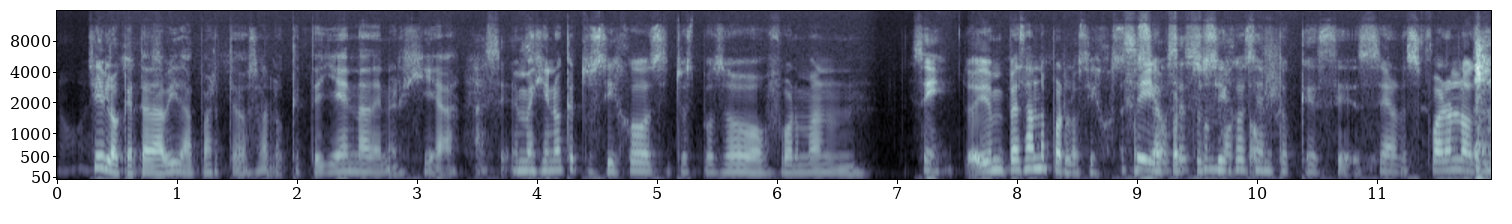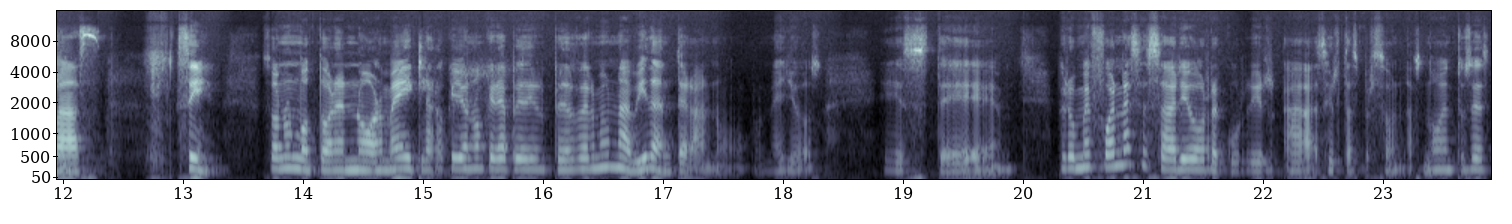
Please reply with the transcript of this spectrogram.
¿no? Sí, lo que te da vida aparte, o sea, lo que te llena de energía. Así es. Me imagino que tus hijos y tu esposo forman Sí. Empezando por los hijos. Sí, o sea, o por tus hijos motor. siento que se- se- fueron los más. Sí, son un motor enorme y claro que yo no quería pedir- perderme una vida entera, ¿no? Con ellos. Este, pero me fue necesario recurrir a ciertas personas, ¿no? Entonces,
